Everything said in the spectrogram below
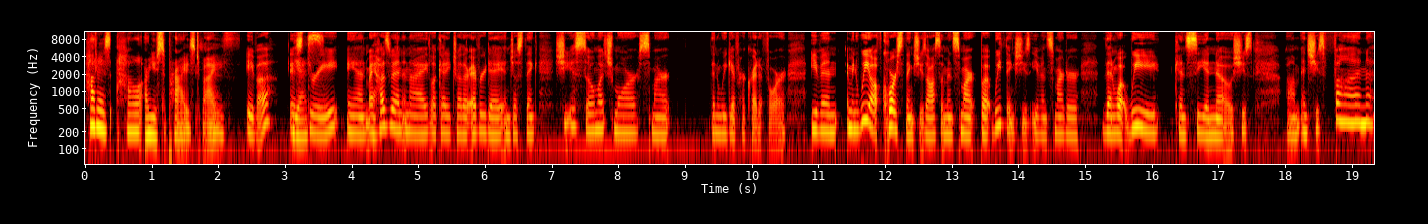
how does how are you surprised by? Ava is Yes. three, and my husband and I look at each other every day and just think she is so much more smart than we give her credit for. Even, I mean, we of course think she's awesome and smart, but we think she's even smarter than what we can see and know. She's, um, and she's fun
